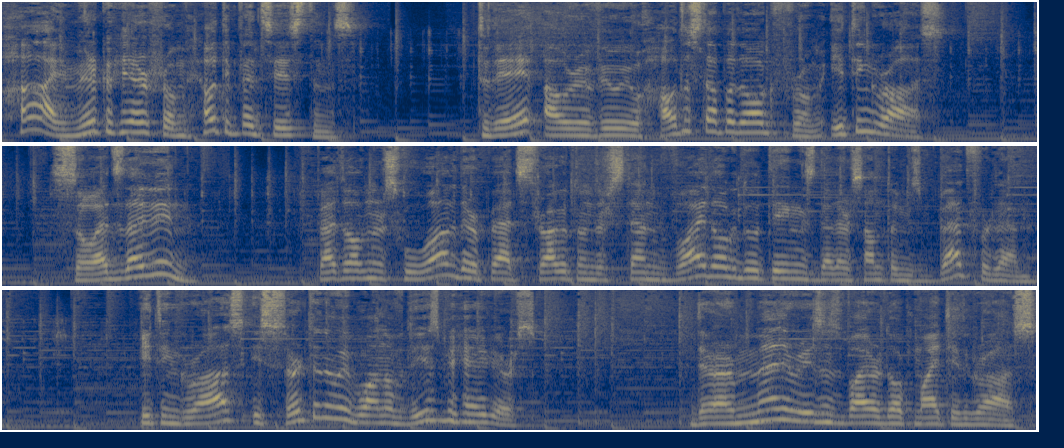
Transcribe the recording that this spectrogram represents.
Hi, Mirko here from Healthy Pet Systems. Today I'll review you how to stop a dog from eating grass. So let's dive in! Pet owners who love their pets struggle to understand why dogs do things that are sometimes bad for them. Eating grass is certainly one of these behaviors. There are many reasons why your dog might eat grass,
